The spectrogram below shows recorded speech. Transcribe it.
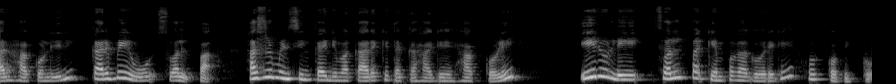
ಆರು ಹಾಕ್ಕೊಂಡಿದ್ದೀನಿ ಕರಿಬೇವು ಸ್ವಲ್ಪ. ಹಸಿರು ಮೆಣಸಿನ್ಕಾಯಿ ನಿಮ್ಮ ಖಾರಕ್ಕೆ ತಕ್ಕ ಹಾಗೆ ಹಾಕ್ಕೊಳ್ಳಿ. ಈರುಳ್ಳಿ ಸ್ವಲ್ಪ ಕೆಂಪಗಾಗೋವರೆಗೆ ಹುರ್ಕೋಬೇಕು.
